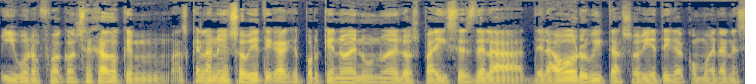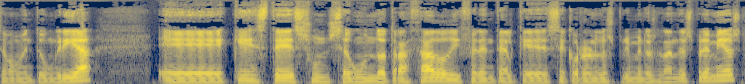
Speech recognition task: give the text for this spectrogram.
y bueno, fue aconsejado que más que en la Unión Soviética, que por qué no en uno de los países de la, de la órbita soviética, como era en ese momento Hungría, eh, que este es un segundo trazado diferente al que se corrió en los primeros grandes premios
